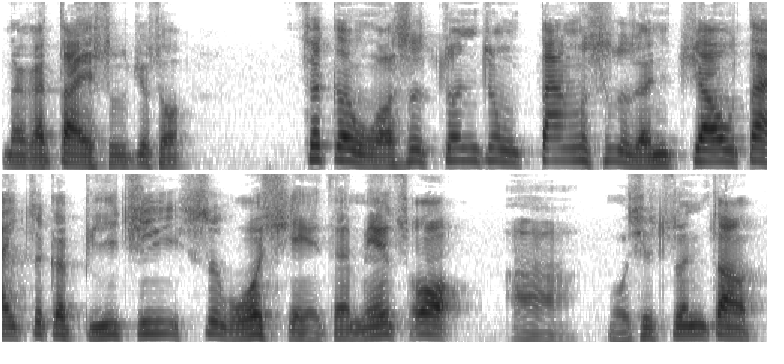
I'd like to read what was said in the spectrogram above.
那个代书就说。这个我是尊重当事人交代，这个笔迹是我写的，没错啊，我是遵照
